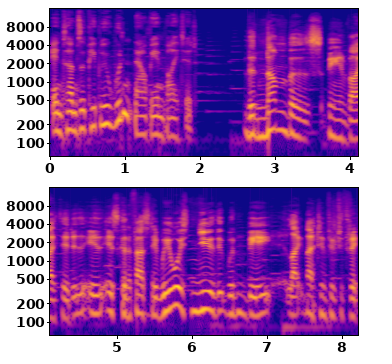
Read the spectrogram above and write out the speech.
in terms of people who wouldn't now be invited. The numbers being invited is, is kind of fascinating. We always knew that it wouldn't be like 1953.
